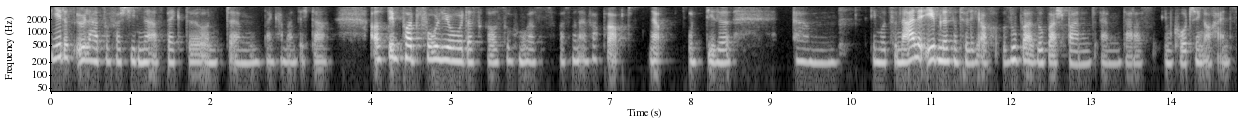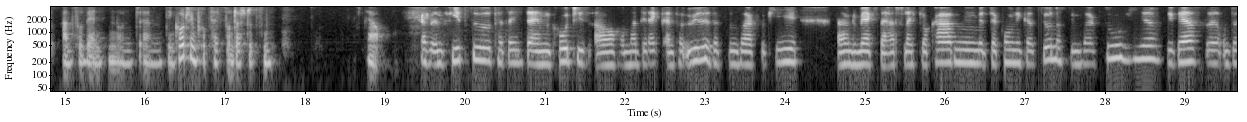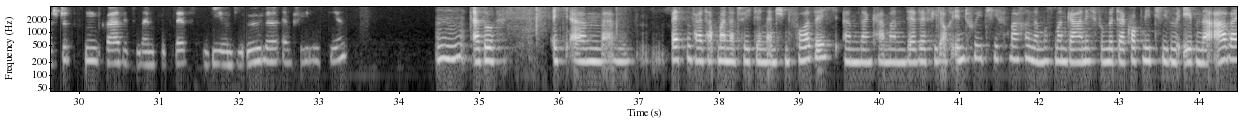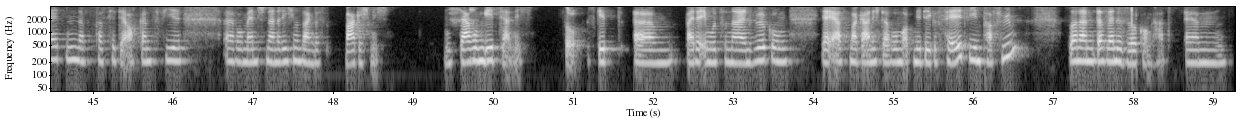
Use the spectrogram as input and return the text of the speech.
jedes Öl hat so verschiedene Aspekte und ähm, dann kann man sich da aus dem Portfolio das raussuchen, was, was man einfach braucht. Ja, und diese ähm, emotionale Ebene ist natürlich auch super, super spannend, ähm, da das im Coaching auch anzuwenden und ähm, den Coaching-Prozess zu unterstützen. Also empfiehlst du tatsächlich deinen Coaches auch immer direkt ein paar Öle, dass du sagst, okay, äh, du merkst, der hat vielleicht Blockaden mit der Kommunikation, dass du ihm sagst, du hier, wie wäre es äh, unterstützend quasi zu deinem Prozess, die und die Öle empfehle ich dir? Mhm, also ich, ähm, ähm, bestenfalls hat man natürlich den Menschen vor sich, ähm, dann kann man sehr, sehr viel auch intuitiv machen, da muss man gar nicht so mit der kognitiven Ebene arbeiten, da passiert ja auch ganz viel, äh, wo Menschen dann riechen und sagen, das mag ich nicht. Und darum geht's ja nicht. So, es geht ähm, bei der emotionalen Wirkung ja erstmal gar nicht darum, ob mir dir gefällt wie ein Parfüm, sondern dass er eine Wirkung hat. Ähm,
